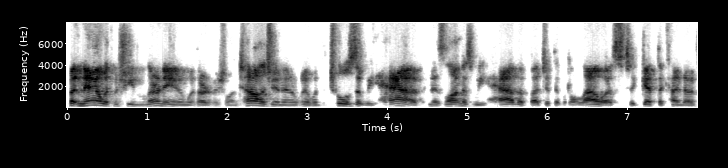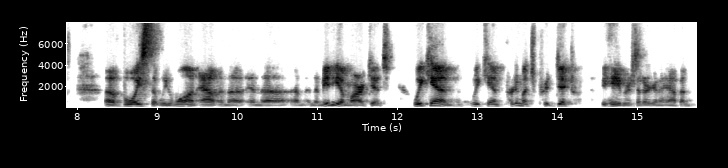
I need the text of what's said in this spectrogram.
But now with machine learning and with artificial intelligence and with the tools that we have and as long as we have a budget that would allow us to get the kind of uh, voice that we want out in the in the um, in the media market we can we can pretty much predict behaviors that are going to happen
